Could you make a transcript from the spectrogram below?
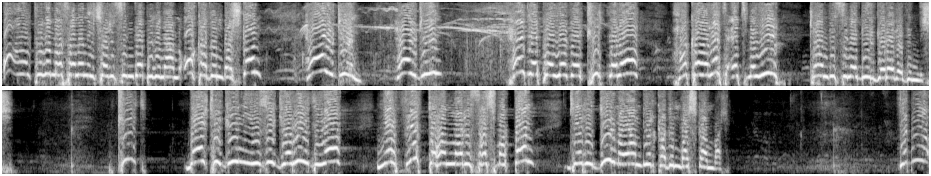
O altılı masanın içerisinde bulunan o kadın başkan her gün her gün HDP'ye ve Kürtlere hakaret etmeyi kendisine bir görev edinmiş. Kürt belki gün yüzü görür diye nefret tohumları saçmaktan geri durmayan bir kadın başkan var. Ve bu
